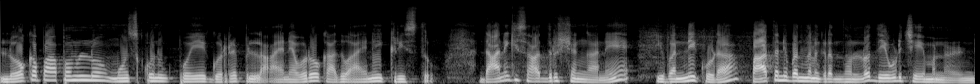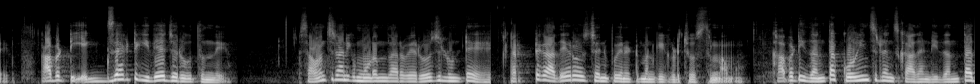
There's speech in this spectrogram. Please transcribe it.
లోక పాపంలో మోసుకొని పోయే గొర్రెపిల్ల ఆయన ఎవరో కాదు ఆయనే క్రీస్తు. దానికి సాదృశ్యంగానే ఇవన్నీ కూడా పాత నిబంధన గ్రంథంలో దేవుడు చేయమన్నాడండి. కాబట్టి ఎగ్జాక్ట్గా ఇదే జరుగుతుంది. సంవత్సరానికి మూడు వందల అరవై రోజులు ఉంటే కరెక్ట్గా అదే రోజు చనిపోయినట్టు మనకి ఇక్కడ చూస్తున్నాము. కాబట్టి ఇదంతా కోయిన్సిడెన్స్ కాదండి. ఇదంతా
